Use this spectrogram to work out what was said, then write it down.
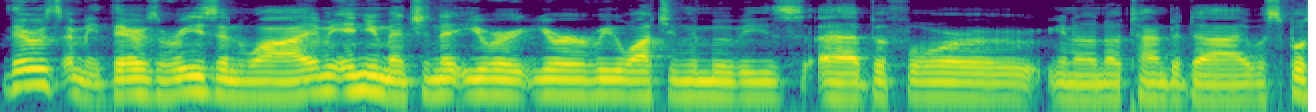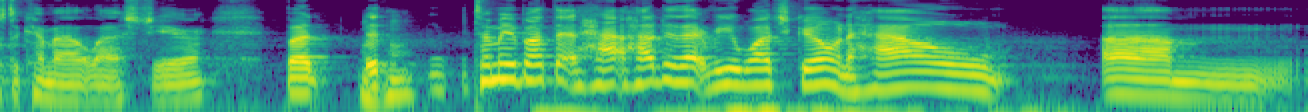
there was I mean, there's a reason why. I mean, and you mentioned that You were you were rewatching the movies uh, before you know No Time to Die was supposed to come out last year. But it- tell me about that. How how did that rewatch go, and how um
